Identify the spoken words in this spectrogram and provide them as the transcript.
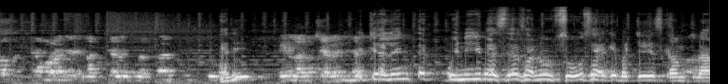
ਦਾ ਬੱਚਾ ਹੋਣਾ ਜੇ ਲੱਗ ਚੈਲੰਜ ਲੱਗਦਾ ਹੈ। ਹੈ ਜੀ ਇਹ ਲੱਗ ਚੈਲੰਜ ਹੈ। ਚੈਲੰਜ ਤਾਂ ਕੋਈ ਨਹੀਂ ਜੀ ਵੈਸੇ ਤਾਂ ਸਾਨੂੰ ਅਫਸੋਸ ਹੈ ਕਿ ਬੱਚੇ ਇਸ ਕੰਮ 'ਚ ਨਾ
